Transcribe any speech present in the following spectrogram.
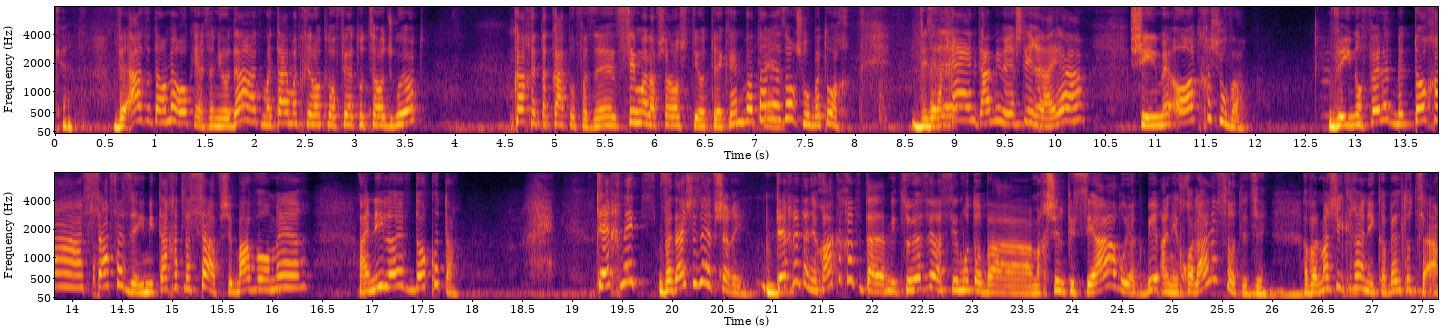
כן. ואז אתה אומר, אוקיי, אז אני יודעת מתי מתחילות להופיע תוצאות שגויות? קח את ה cut-off הזה, שים עליו שלוש סטיות תקן, ואתה כן. באזור שהוא בטוח. וזה- ולכן, גם אם יש לי ראייה שהיא מאוד חשובה, והיא נופלת בתוך הסף הזה, היא מתחת לסף, שבא ואומר, אני לא אבדוק אותה. טכנית, ודאי שזה אפשרי. טכנית, אני יכולה לקחת את המיצוי הזה, לשים אותו במכשיר PCR, הוא יגביר, אני יכולה לעשות את זה. אבל מה שיקרה, אני אקבל תוצאה.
